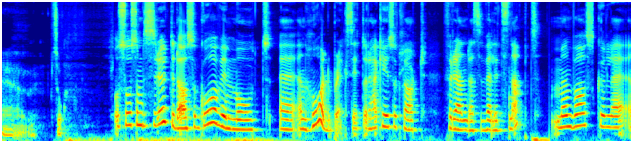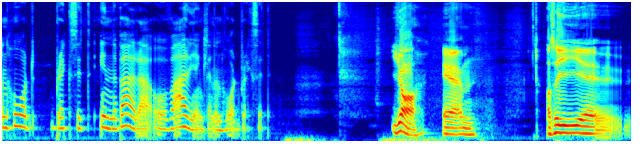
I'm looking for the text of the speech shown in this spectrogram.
Ehm, så. Och så som det ser ut idag så går vi mot eh, en hård Brexit och det här kan ju såklart förändras väldigt snabbt. Men vad skulle en hård Brexit innebära och vad är egentligen en hård Brexit? Ja, eh, alltså i, eh,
